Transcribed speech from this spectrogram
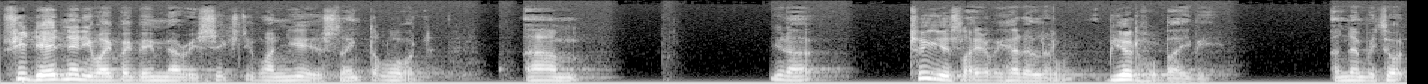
she did, and anyway, we've been married 61 years, thank the Lord. Um, you know, two years later, we had a little beautiful baby. And then we thought,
